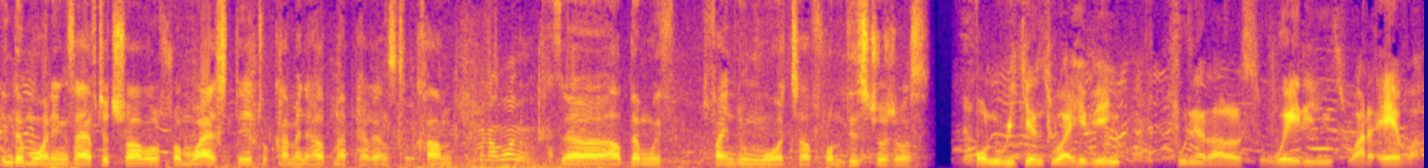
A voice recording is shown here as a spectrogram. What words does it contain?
in the mornings. I have to travel from where I stay to come and help my parents to come, uh, help them with finding water from these jojos. On weekends, we are having funerals, weddings, whatever.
